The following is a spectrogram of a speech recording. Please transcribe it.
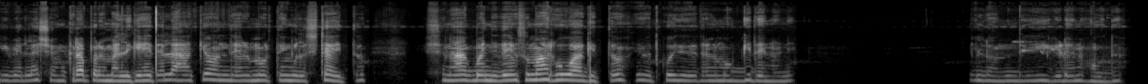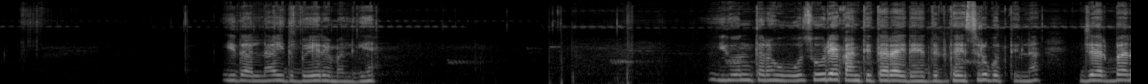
ಇವೆಲ್ಲ ಶಂಕರಾಪುರ ಮಲ್ಲಿಗೆ ಇದೆಲ್ಲ ಹಾಕಿ ಒಂದು ಎರಡು ಮೂರು ತಿಂಗಳಷ್ಟೇ ಆಯಿತು. ಚೆನ್ನಾಗಿ ಬಂದಿದೆ. ಸುಮಾರು ಹೂವಾಗಿತ್ತು. ಇವತ್ತು ಕೊಯ್ದಿದೆ. ಇದರಲ್ಲಿ ಮೊಗ್ಗಿದೆ ನೋಡಿ. ಇಲ್ಲೊಂದು ಈ ಗಿಡನೂ ಹೌದು. ಇದಲ್ಲ, ಇದು ಬೇರೆ ಮಲ್ಲಿಗೆ. ಇದೊಂಥರ ಹೂವು ಸೂರ್ಯಕಾಂತಿ ಥರ ಇದೆ. ಇದ್ರದ್ದು ಹೆಸರು ಗೊತ್ತಿಲ್ಲ. ಜರ್ಬರ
